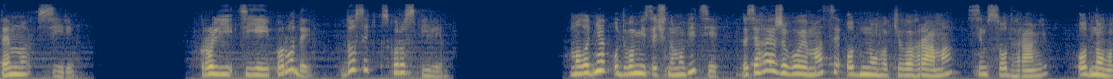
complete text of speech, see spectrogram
темно-сірі. Кролі цієї породи досить скороспілі. Молодняк у двомісячному віці досягає живої маси 1 кг 700 грамів, 1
